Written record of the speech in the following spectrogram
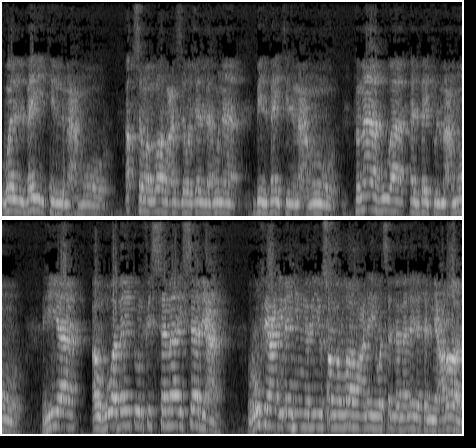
والبيت المعمور أقسم الله عز وجل هنا بالبيت المعمور. فما هو البيت المعمور؟ هي أو هو بيت في السماء السابعة. رفع إليه النبي صلى الله عليه وسلم ليلة المعراج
